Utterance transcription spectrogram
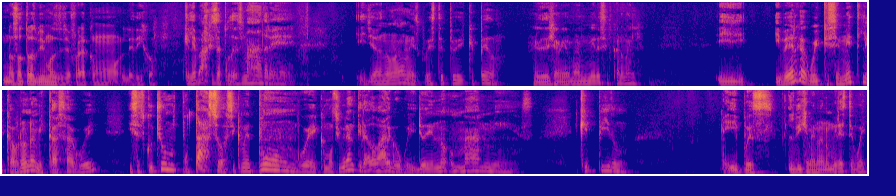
nosotros vimos desde afuera como le dijo, que le bajes a tu desmadre. Y yo, no mames, güey, este pedo, ¿qué pedo? Y le dije a mi hermano, mira ese carnal. Y, y verga, güey, que se mete el cabrón a mi casa, güey. Y se escucha un putazo, así como, ¡pum! güey, como si hubieran tirado algo, güey. Yo dije, no mames, ¿qué pido? Y pues le dije a mi hermano, mira este güey,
